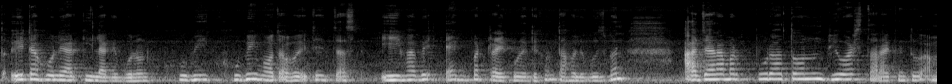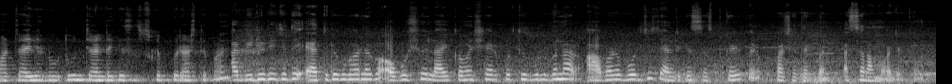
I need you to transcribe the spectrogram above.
তো এটা হলে আর কি লাগে বলুন? খুবই খুবই মজা হয়েছে। জাস্ট এইভাবে একবার ট্রাই করে দেখুন, তাহলে বুঝবেন। আর যারা আমার পুরাতন ভিউয়ার্স তারা কিন্তু আমার চাইলে নতুন চ্যানেলটাকে সাবস্ক্রাইব করে আসতে পারেন। আর ভিডিওটি যদি এতটুকু ভালো লাগে, অবশ্যই লাইক কমেন্ট শেয়ার করতে ভুলবেন আর আবারও বলছি চ্যানেলটিকে সাবস্ক্রাইব করে পাশে থাকবেন। আসসালামু আলাইকুম।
